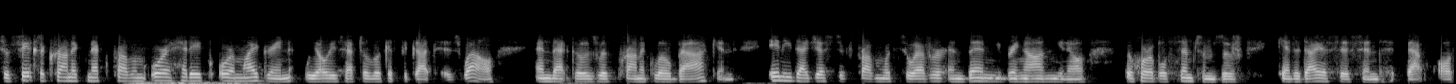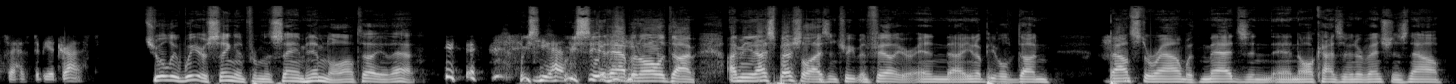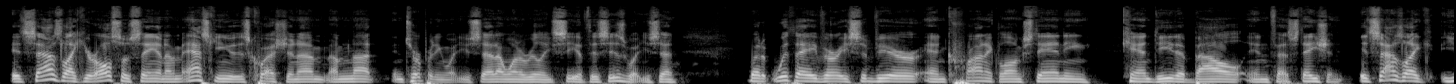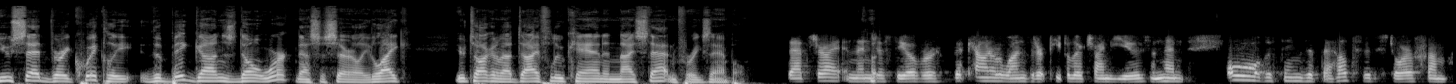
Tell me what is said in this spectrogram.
to fix a chronic neck problem or a headache or a migraine, we always have to look at the gut as well. And that goes with chronic low back and any digestive problem whatsoever. And then you bring on, you know, the horrible symptoms of candidiasis, and that also has to be addressed. Julie, we are singing from the same hymnal, I'll tell you that. we, yes. we see it happen all the time. I mean, I specialize in treatment failure, and uh, you know, people have done bounced around with meds and and all kinds of interventions. Now, it sounds like you're also saying, I'm asking you this question. I'm I'm not interpreting what you said. I want to really see if this is what you said. but with a very severe and chronic, long-standing candida bowel infestation. It sounds like you said very quickly the big guns don't work necessarily, like you're talking about diflucan and nystatin, for example. That's right. And then just the over the counter ones that are people are trying to use. And then all the things at the health food store from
